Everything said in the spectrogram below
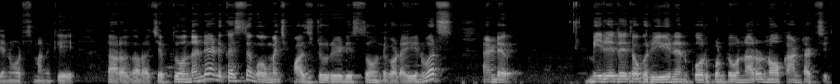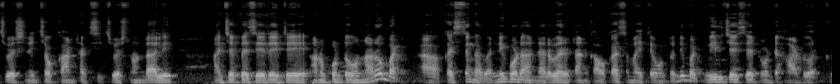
యూనివర్స్ మనకి టారో ద్వారా చెప్తూ ఉందండి. అండ్ ఖచ్చితంగా ఒక మంచి పాజిటివ్ రీడ్ ఇస్తూ ఉంది కూడా యూనివర్స్. అండ్ మీరు ఏదైతే ఒక రీయూనియన్ కోరుకుంటూ ఉన్నారో నో కాంట్రాక్ట్ సిచ్యువేషన్ నుంచి ఒక కాంట్రాక్ట్ సిచ్యువేషన్ ఉండాలి. అని చెప్పేసి ఏదైతే అనుకుంటూ ఉన్నారో బట్ ఖచ్చితంగా అవన్నీ కూడా నెరవేరటానికి అవకాశం అయితే ఉంటుంది. బట్ మీరు చేసేటువంటి హార్డ్ వర్క్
